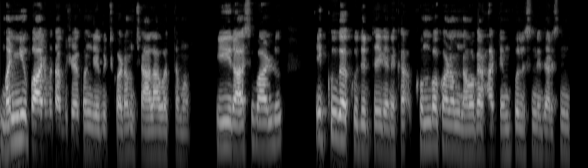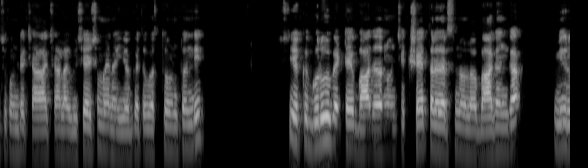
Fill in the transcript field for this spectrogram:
మన్యు పార్వత అభిషేకం చేయించుకోవడం చాలా ఉత్తమం. ఈ రాశి వాళ్ళు ఎక్కువగా కుదిరితే గనక కుంభకోణం నవగ్రహ టెంపుల్స్ని దర్శించుకుంటే చాలా చాలా విశేషమైన యోగ్యత వస్తూ ఉంటుంది. ఈ యొక్క గురువు పెట్టే బాధ నుంచి క్షేత్ర దర్శనంలో భాగంగా మీరు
